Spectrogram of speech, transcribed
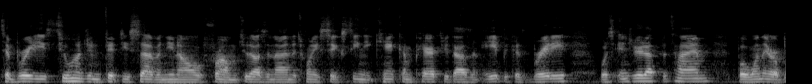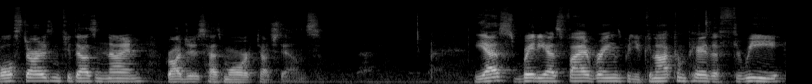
to Brady's 257. You know, from 2009 to 2016, you can't compare 2008 because Brady was injured at the time. But when they were both starters in 2009, Rodgers has more touchdowns. Yes, Brady has five rings, but you cannot compare the three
